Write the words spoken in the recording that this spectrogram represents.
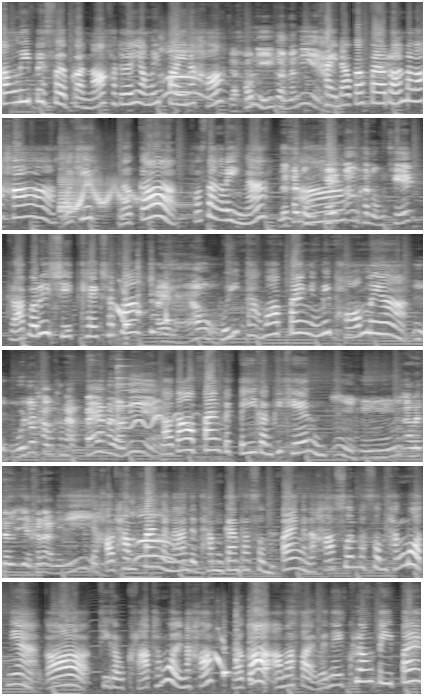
ต้องรีบไปเสิร์ฟก่อนเนาะเขาจะได้ยังไม่ไปนะคะเดี๋ยวเขาหนีก่อนนะเนี่ยไข่ดาวกาแฟร้อนมาแล้วค่ะโอเคแล้วก็เขาสั่งอะไรอีกนะเหลือขนมเค้กอ้อมขนมเค้กราสเบอร์รี่ชีสเค้กใช่ปะใช่แล้วหุยแต่ว่าแป้งยังไม่พร้อมเลยอะโอ้โหต้องทำขนาดแป้งเลยเหรอเนี่ยเราต้องเอาแป้งไปตีกันพี่เคนอือหืออะไรจะละเอียดขนาดนี้เดี๋ยวเขาทำแป้งกันนะเดี๋ยวทำการผสมแป้งกันนะคะ ส่วนผสมทั้งหมดเนี่ยก็ที่เราคราฟทั้งหมดเลยนะคะ แล้วก็เอามาใส่ไว้ในเครื่องตีแป้ง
